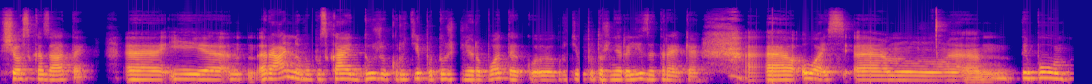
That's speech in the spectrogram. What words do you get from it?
що сказати. І реально випускають дуже круті потужні роботи, круті потужні релізи, треки. Ось, ем, типу,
